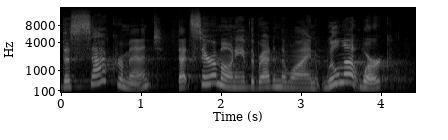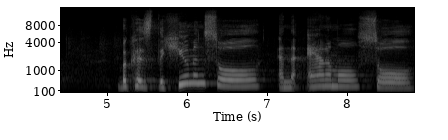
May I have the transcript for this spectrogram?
the sacrament, that ceremony of the bread and the wine, will not work because the human soul and the animal soul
